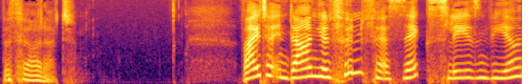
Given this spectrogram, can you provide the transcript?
befördert. Weiter in Daniel 5, Vers 6 lesen wir,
